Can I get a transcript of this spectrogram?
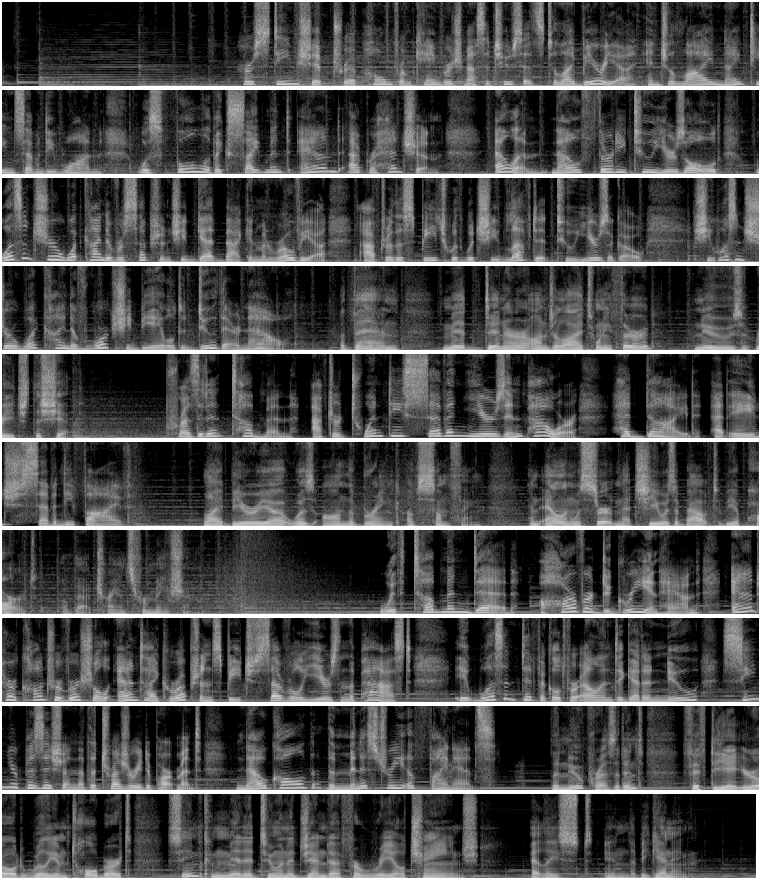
Her steamship trip home from Cambridge, Massachusetts to Liberia in July 1971 was full of excitement and apprehension. Ellen, now 32 years old, wasn't sure what kind of reception she'd get back in Monrovia after the speech with which she'd left it two years ago. She wasn't sure what kind of work she'd be able to do there now. But then, mid dinner on July 23rd, news reached the ship. President Tubman, after 27 years in power, had died at age 75. Liberia was on the brink of something, and Ellen was certain that she was about to be a part of that transformation. With Tubman dead, a Harvard degree in hand, and her controversial anti corruption speech several years in the past, it wasn't difficult for Ellen to get a new, senior position at the Treasury Department, now called the Ministry of Finance. The new president, 58 year old William Tolbert, seemed committed to an agenda for real change, at least in the beginning.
